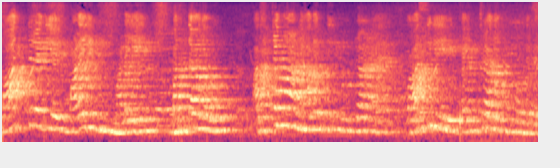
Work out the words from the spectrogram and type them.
மாத்திரகியை மலையின் மலையை மத்தாகவும் அஷ்டமா நாகத்தில் ஒன்றான வாசிகையை கயிற்றாகவும் கொண்டனர்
